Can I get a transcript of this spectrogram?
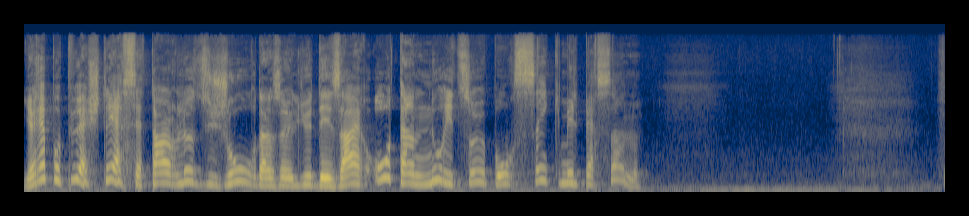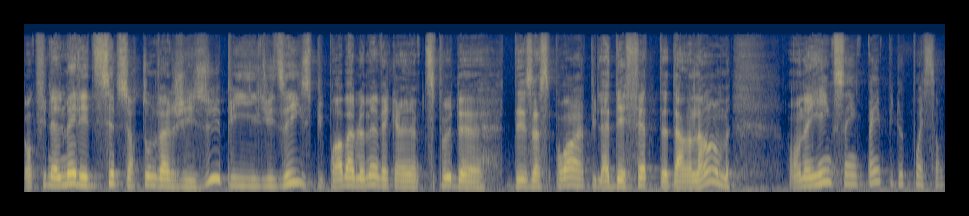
Il n'aurait pas pu acheter à cette heure-là du jour, dans un lieu désert, autant de nourriture pour 5000 personnes. Donc finalement, les disciples se retournent vers Jésus, puis ils lui disent, puis probablement avec un petit peu de désespoir, puis la défaite dans l'âme, on a rien que cinq pains puis deux poissons.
